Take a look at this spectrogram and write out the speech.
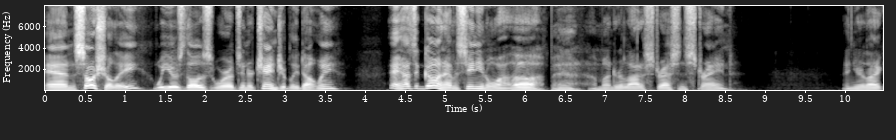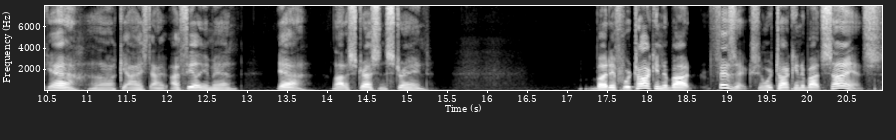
And socially, we use those words interchangeably, don't we? Hey, how's it going? I haven't seen you in a while. Oh, man, I'm under a lot of stress and strain. And you're like, yeah, okay, I, I, I feel you, man. Yeah, a lot of stress and strain. But if we're talking about physics and we're talking about science,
